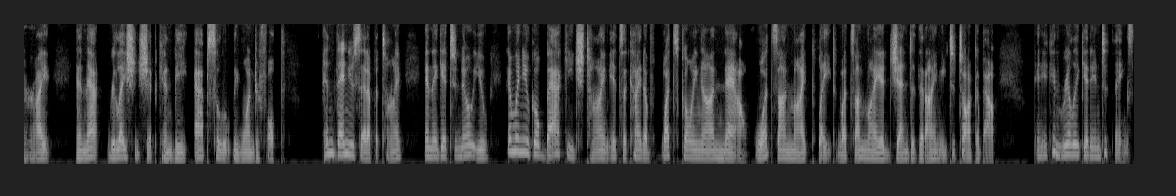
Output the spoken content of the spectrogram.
all right? And that relationship can be absolutely wonderful. And then you set up a time and they get to know you. And when you go back each time, it's a kind of what's going on now? What's on my plate? What's on my agenda that I need to talk about? And you can really get into things.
